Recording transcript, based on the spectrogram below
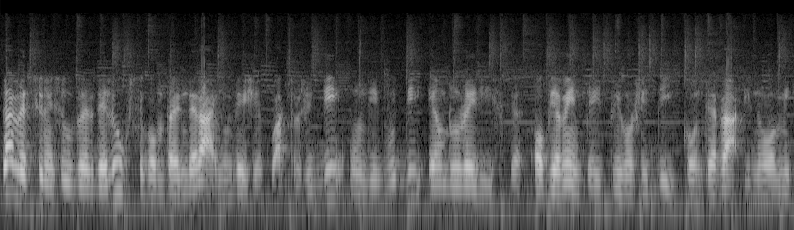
La versione super deluxe comprenderà invece 4 CD, un DVD e un Blu-ray disc. Ovviamente il primo CD conterrà il nuovo mix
